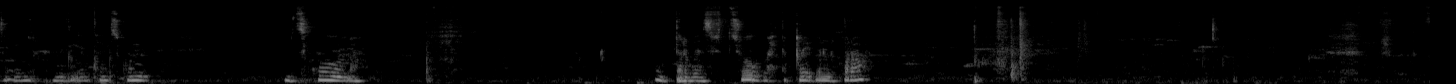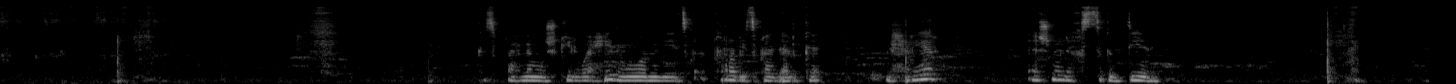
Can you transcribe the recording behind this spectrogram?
دائما الخدمه ديالكم تكون متقونه الضربات في الثوب وحده قريبة للأخرى. كتبقى هنا مشكل واحد هو ملي قرب يتقاد لك الحرير. أشنو اللي خصك ديري؟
